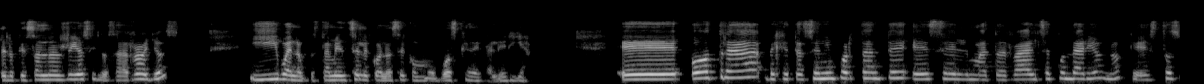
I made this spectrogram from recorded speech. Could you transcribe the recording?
de lo que son los ríos y los arroyos. Y bueno, pues también se le conoce como bosque de galería. Eh, otra vegetación importante es el matorral secundario, ¿no? que estos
